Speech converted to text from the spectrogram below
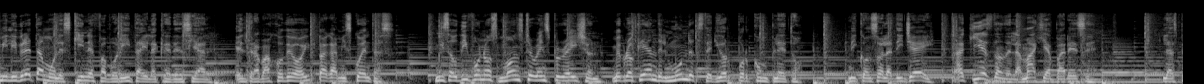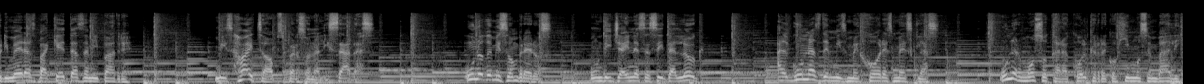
Mi libreta Moleskine favorita y la credencial. El trabajo de hoy paga mis cuentas. Mis audífonos Monster Inspiration me bloquean del mundo exterior por completo. Mi consola DJ, aquí es donde la magia aparece. Las primeras baquetas de mi padre. Mis high tops personalizadas. Uno de mis sombreros. Un DJ necesita look. Algunas de mis mejores mezclas. Un hermoso caracol que recogimos en Bali.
